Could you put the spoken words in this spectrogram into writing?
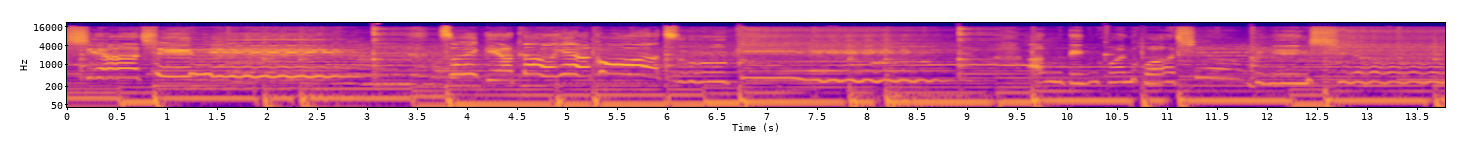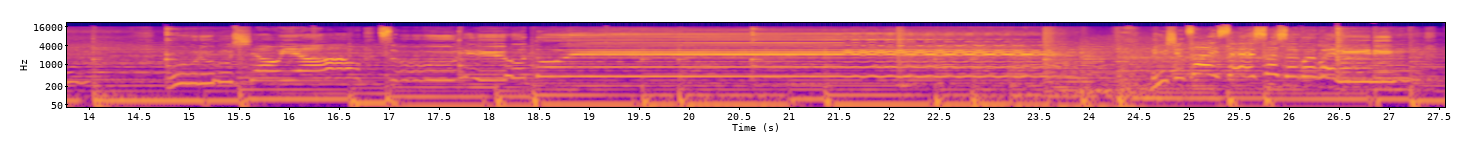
声痴。水行倒影看自己，红尘繁华笑人生，不如逍遥自由对。人生在世，岁岁月月年年，悲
